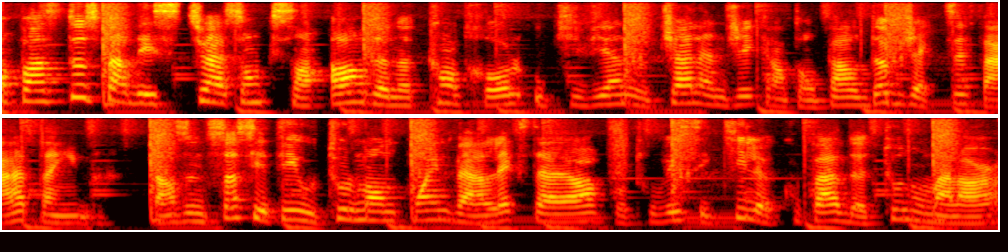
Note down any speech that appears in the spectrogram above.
On passe tous par des situations qui sont hors de notre contrôle ou qui viennent nous challenger quand on parle d'objectifs à atteindre. Dans une société où tout le monde pointe vers l'extérieur pour trouver c'est qui le coupable de tous nos malheurs,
